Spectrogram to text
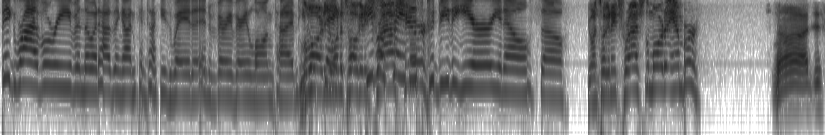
big rivalry, even though it hasn't gone Kentucky's way in a, in a very, very long time. People Lamar, do say, you wanna talk any People trash say this could be the year, you know. So you want to talk any trash, Lamar, to Amber? No, I just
